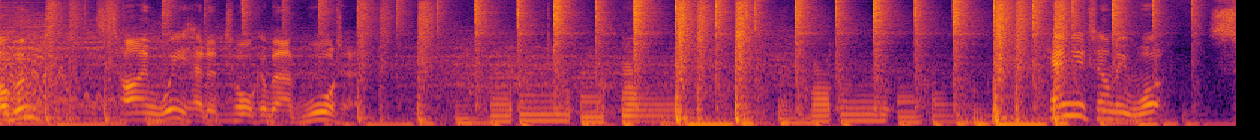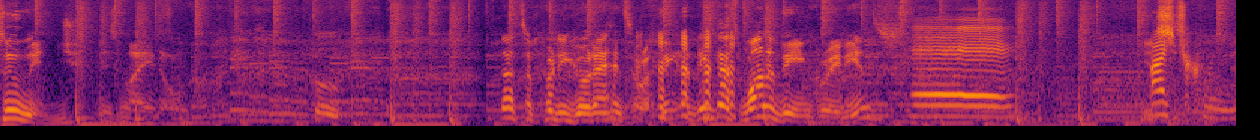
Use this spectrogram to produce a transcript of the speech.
Melbourne, it's time we had a talk about water. Can you tell me what sewage is made of? Poop. That's a pretty good answer. I think, I think that's one of the ingredients. Uh, Yes. ice cream.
